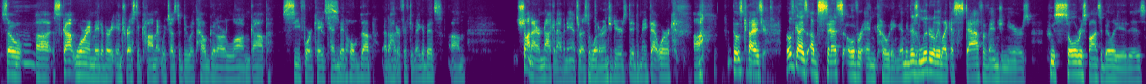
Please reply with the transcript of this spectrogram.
So uh, Scott Warren made a very interesting comment, which has to do with how good our long GOP C4K yes. 10 bit holds up at 150 megabits. Um, Sean and I are not going to have an answer as to what our engineers did to make that work. Uh, those guys, Magic. those guys obsess over encoding. I mean, there's literally like a staff of engineers whose sole responsibility it is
